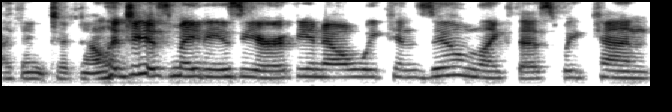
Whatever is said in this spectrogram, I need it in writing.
I think technology has made easier. If you know, we can Zoom like this. We can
